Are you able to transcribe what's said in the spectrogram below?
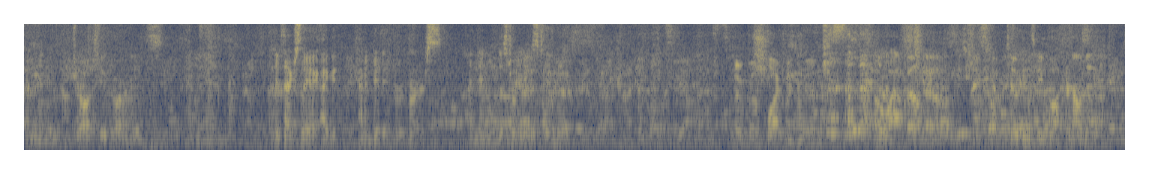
and then draw two cards, and then it's actually I, I kind of did it in reverse, and then we'll destroy these two. They're both Blackwing Revenge. Oh wow, okay. out, speaking of it, Tokens be blocking all day.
